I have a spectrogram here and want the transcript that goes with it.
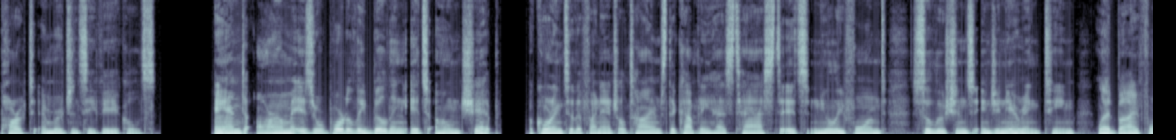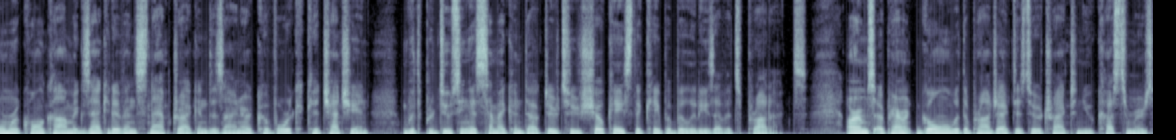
parked emergency vehicles. And ARM is reportedly building its own chip. According to the Financial Times, the company has tasked its newly formed solutions engineering team, led by former Qualcomm executive and Snapdragon designer Kevork Kechichian, with producing a semiconductor to showcase the capabilities of its products. ARM's apparent goal with the project is to attract new customers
